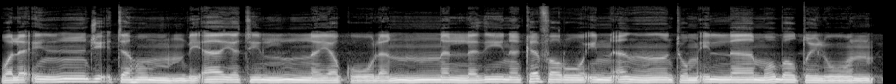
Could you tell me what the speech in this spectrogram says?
ولئن جئتهم بآية ليقولن الذين كفروا إن أنتم إلا مبطلون.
